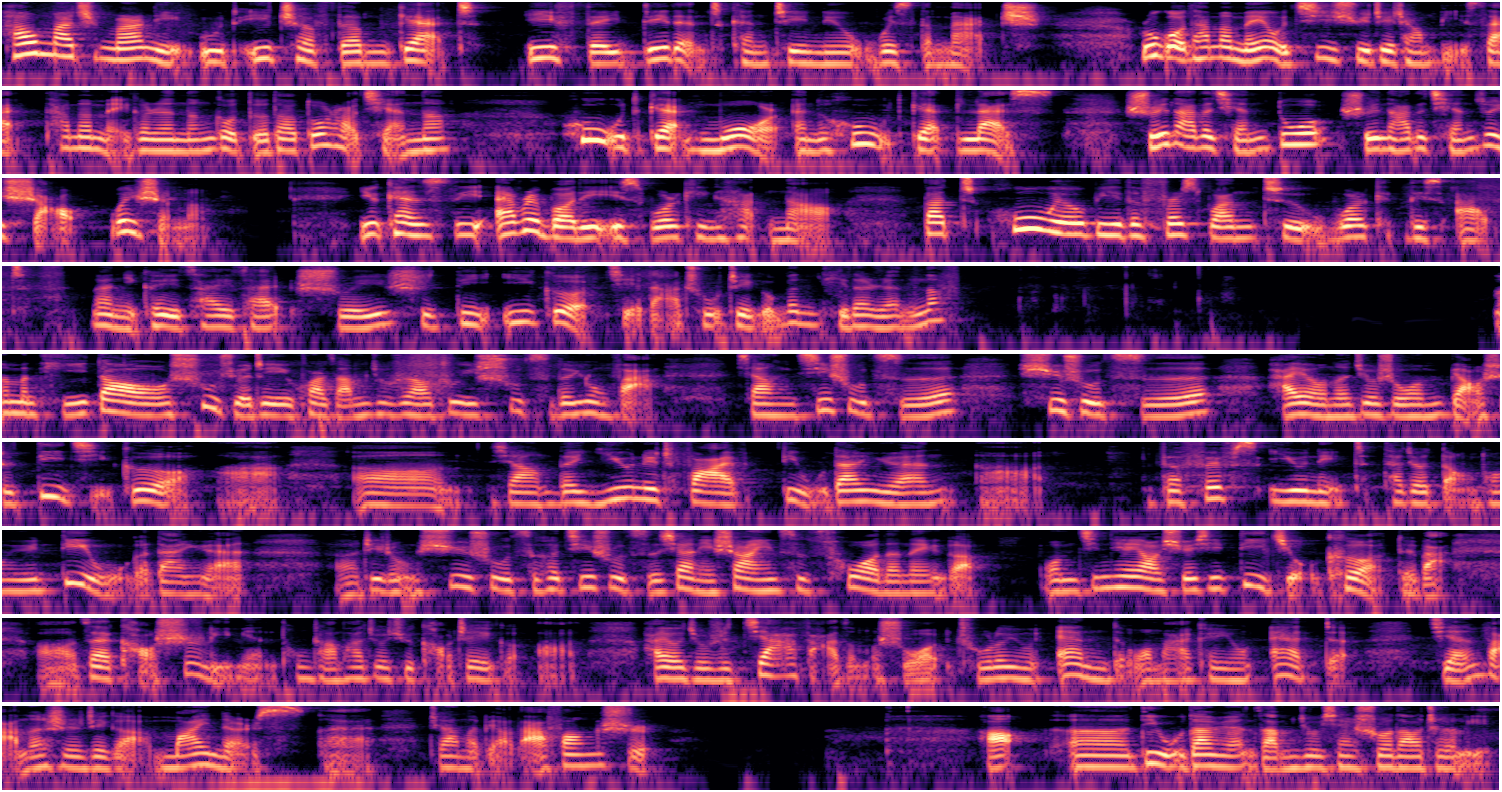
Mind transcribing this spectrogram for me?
How much money would each of them get if they didn't continue with the match? 如果他们没有继续这场比赛，他们每个人能够得到多少钱呢？who would get more and who would get less？谁拿的钱多，谁拿的钱最少？为什么 ？You can see everybody is working hard now, but who will be the first one to work this out？那你可以猜一猜，谁是第一个解答出这个问题的人呢？那么提到数学这一块，咱们就是要注意数词的用法，像基数词、序数词，还有呢，就是我们表示第几个啊，呃，像 the unit five 第五单元啊，the fifth unit 它就等同于第五个单元，呃，这种序数词和基数词，像你上一次错的那个。我们今天要学习第九课，对吧？啊，在考试里面，通常他就去考这个啊。还有就是加法怎么说？除了用 and，我们还可以用 add。减法呢是这个 minus，哎，这样的表达方式。好，呃，第五单元咱们就先说到这里。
